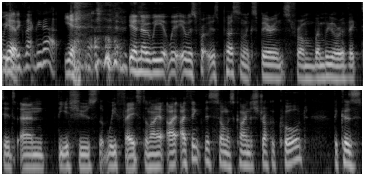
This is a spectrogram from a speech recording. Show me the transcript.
We Yeah. did exactly that. Yeah, yeah. No, we, we it was it was personal experience from when we were evicted and the issues that we faced, and I, I, I think this song has kind of struck a chord because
